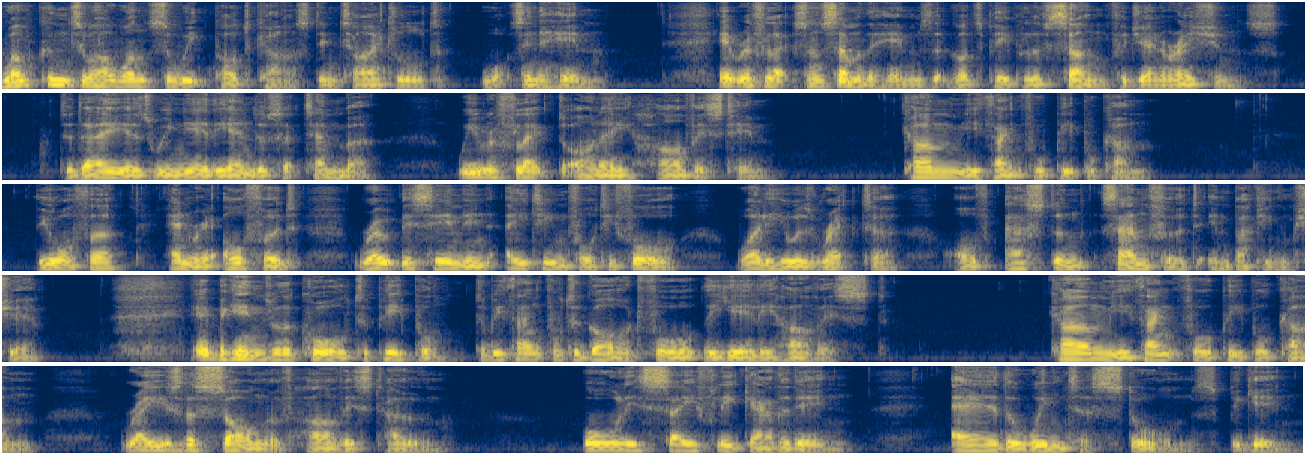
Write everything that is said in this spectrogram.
Welcome to our once a week podcast entitled What's in a Hymn. It reflects on some of the hymns that God's people have sung for generations. Today, as we near the end of September, we reflect on a harvest hymn. Come, ye thankful people, come. The author, Henry Alford, wrote this hymn in 1844 while he was rector of Aston Sandford in Buckinghamshire. It begins with a call to people to be thankful to God for the yearly harvest. Come, ye thankful people, come, raise the song of harvest home. All is safely gathered in, ere the winter storms begin.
